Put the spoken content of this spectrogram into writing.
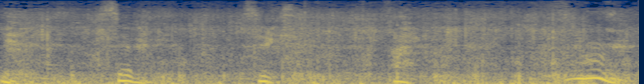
Seven, six, five,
